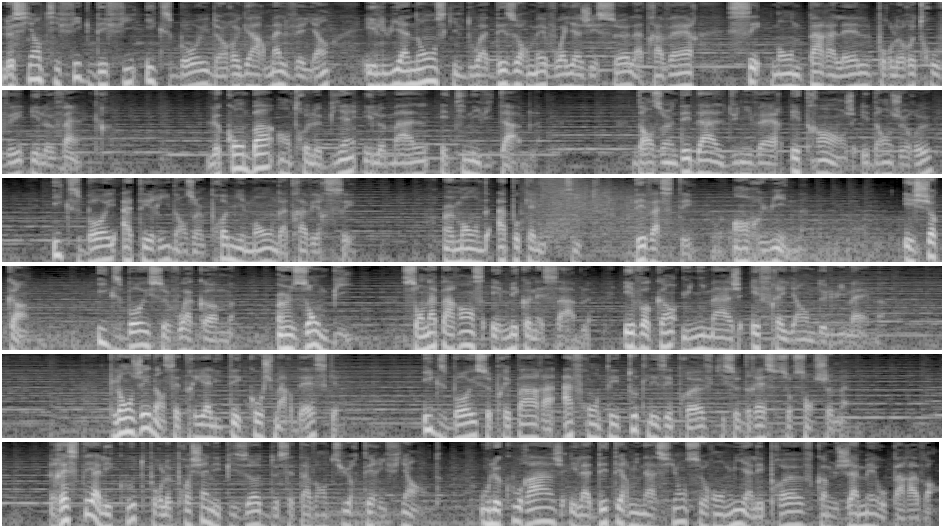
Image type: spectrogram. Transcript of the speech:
le scientifique défie X-Boy d'un regard malveillant et lui annonce qu'il doit désormais voyager seul à travers ces mondes parallèles pour le retrouver et le vaincre. Le combat entre le bien et le mal est inévitable. Dans un dédale d'univers étrange et dangereux, X-Boy atterrit dans un premier monde à traverser. Un monde apocalyptique dévasté, en ruine. Et choquant, X-Boy se voit comme un zombie. Son apparence est méconnaissable, évoquant une image effrayante de lui-même. Plongé dans cette réalité cauchemardesque, X-Boy se prépare à affronter toutes les épreuves qui se dressent sur son chemin. Restez à l'écoute pour le prochain épisode de cette aventure terrifiante où le courage et la détermination seront mis à l'épreuve comme jamais auparavant.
